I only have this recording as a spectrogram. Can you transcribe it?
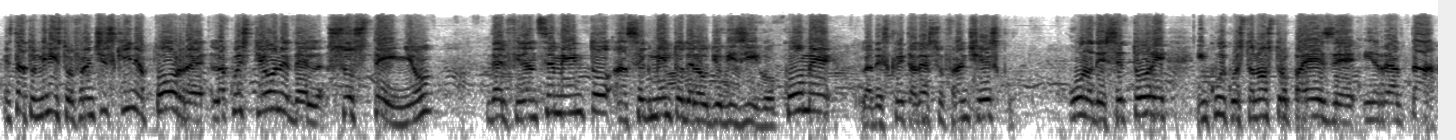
è stato il ministro Franceschini a porre la questione del sostegno del finanziamento al segmento dell'audiovisivo, come l'ha descritta adesso Francesco, uno dei settori in cui questo nostro Paese in realtà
